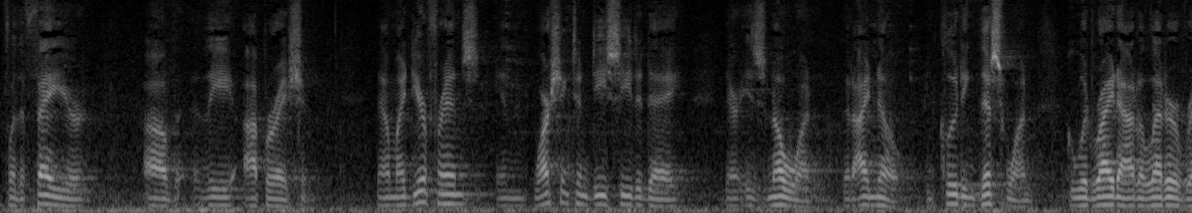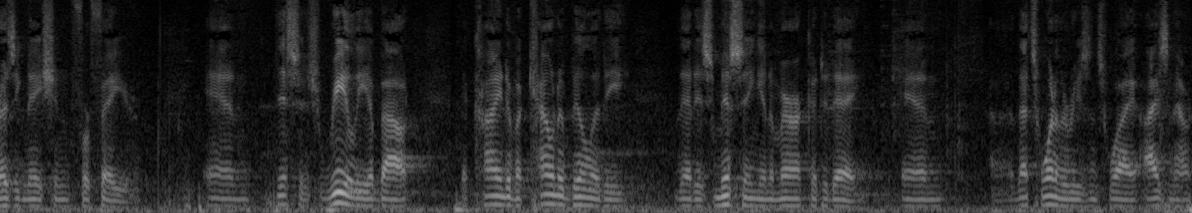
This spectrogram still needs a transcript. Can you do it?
for the failure of the operation. Now, my dear friends, in Washington, D.C. today, there is no one that I know, including this one, who would write out a letter of resignation for failure. And this is really about the kind of accountability that is missing in America today. And uh, that's one of the reasons why Eisenhower,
